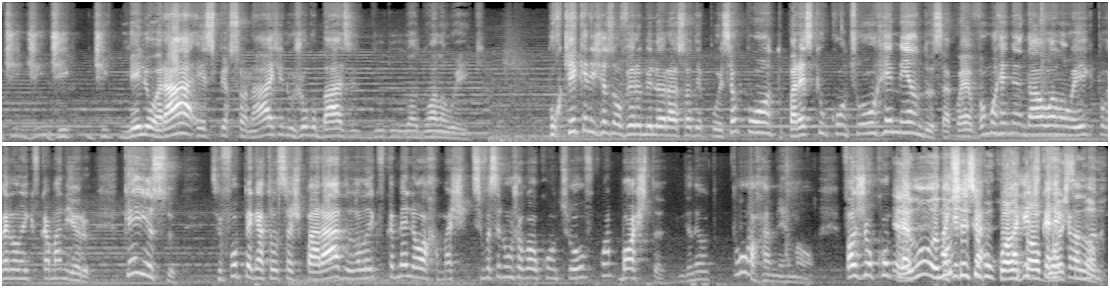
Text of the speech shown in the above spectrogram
de, de, de, melhorar esse personagem no jogo base do, do, do Alan Wake? Por que, que eles resolveram melhorar só depois? Esse é o ponto. Parece que o Control é um remendo, sacou? É, vamos remendar o Alan Wake pro Alan Wake ficar maneiro. Que é isso? Se for pegar todas essas paradas, o Alan Wake fica melhor. Mas se você não jogar o Control, fica uma bosta. Entendeu? Porra, meu irmão. Faz o jogo completo. É, eu não, eu não sei fica, se eu concordo com a bosta, não.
